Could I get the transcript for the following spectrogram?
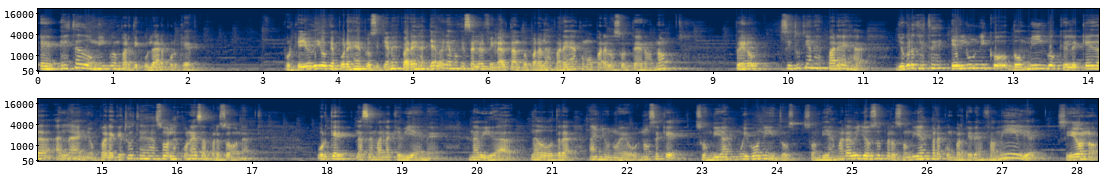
eh, este domingo en particular porque porque yo digo que, por ejemplo, si tienes pareja, ya veremos que sale al final tanto para las parejas como para los solteros, ¿no? Pero si tú tienes pareja, yo creo que este es el único domingo que le queda al año para que tú estés a solas con esa persona. Porque la semana que viene, Navidad, la otra, Año Nuevo, no sé qué, son días muy bonitos, son días maravillosos, pero son días para compartir en familia, ¿sí o no?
